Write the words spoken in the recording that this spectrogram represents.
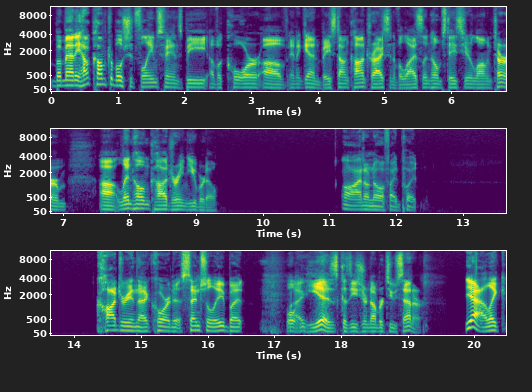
but Manny, how comfortable should Flames fans be of a core of, and again, based on contracts, and if Elias Lindholm stays here long term, uh, Lindholm, Kadri, and Huberdeau. Oh, I don't know if I'd put Kadri in that core essentially, but Well, I- he is because he's your number two center. yeah, like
